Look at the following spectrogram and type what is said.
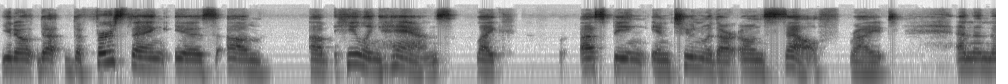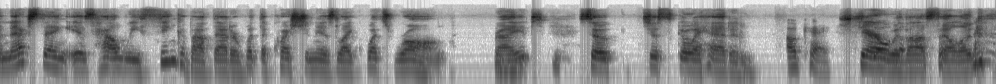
you know the the first thing is um, uh, healing hands, like us being in tune with our own self, right? And then the next thing is how we think about that, or what the question is, like what's wrong, right? So just go ahead and Okay. share So with the- us, Ellen.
